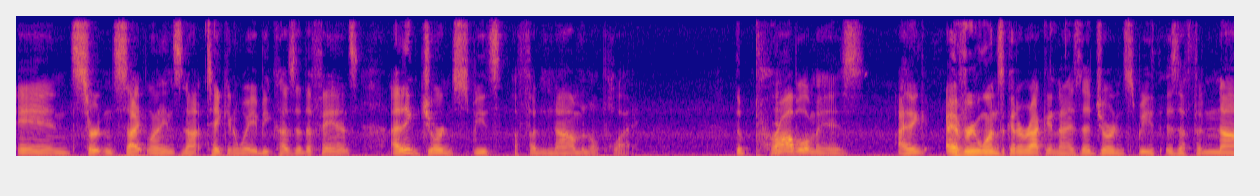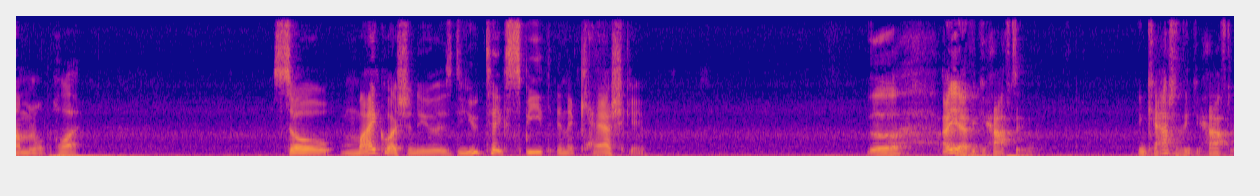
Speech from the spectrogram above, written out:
and certain sight lines not taken away because of the fans, I think Jordan Spieth's a phenomenal play. The problem is, I think everyone's going to recognize that Jordan Spieth is a phenomenal play. So my question to you is: Do you take Spieth in a cash game? Uh, yeah, I think you have to. In cash, I think you have to.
